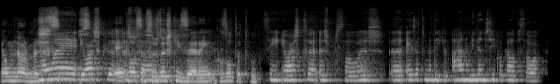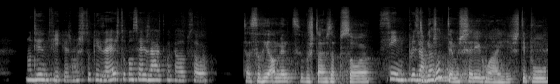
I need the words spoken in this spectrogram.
é o melhor, mas Não se- é- eu acho que é aquela se os pessoas- dois quiserem, resulta tudo. Sim, eu acho que as pessoas eh, é exatamente aquilo. Ah, não me identifico com aquela pessoa. Não te identificas, mas se tu quiseres, tu consegues dar-te com aquela pessoa. Se realmente gostares da pessoa, Sim, por tipo, exemplo. nós não temos de ser iguais, tipo,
